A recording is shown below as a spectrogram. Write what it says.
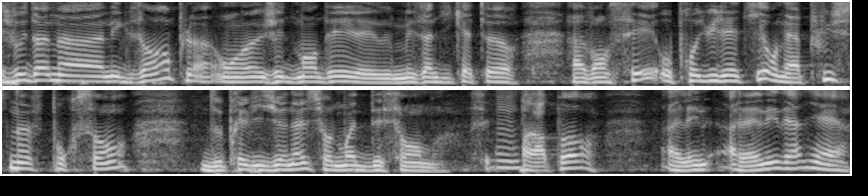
je vous donne un exemple. J'ai demandé mes indicateurs avancés. Au produit laitier, on est à plus 9% de prévisionnel sur le mois de décembre. Mm. Par rapport à l'année dernière.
